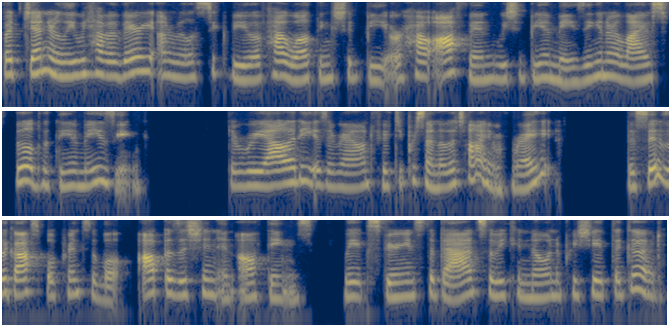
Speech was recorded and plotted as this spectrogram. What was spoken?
But generally, we have a very unrealistic view of how well things should be or how often we should be amazing in our lives filled with the amazing. The reality is around 50% of the time, right? This is a gospel principle opposition in all things. We experience the bad so we can know and appreciate the good.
